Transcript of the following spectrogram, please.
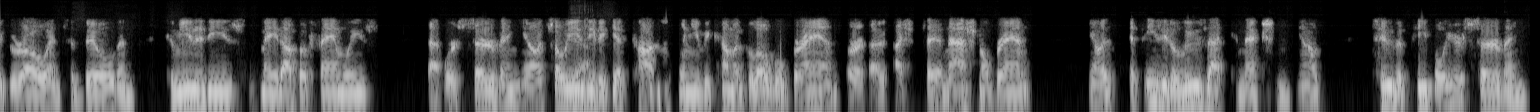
to grow and to build, and communities made up of families that we're serving. You know, it's so easy Yeah. to get caught up when you become a global brand, or a, I should say, a national brand. You know, it's, it's easy to lose that connection. You know, to the people you're serving.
